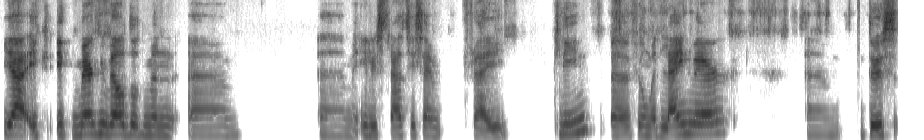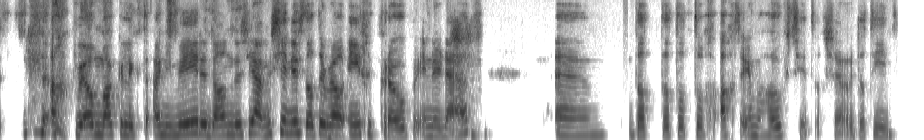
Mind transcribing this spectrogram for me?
ja, ik, ik merk nu wel dat mijn, um, uh, mijn illustraties zijn vrij clean. Uh, veel met lijnwerk. Um, dus ook wel makkelijk te animeren dan. Dus ja, misschien is dat er wel ingekropen inderdaad. Dat, dat dat toch achter in mijn hoofd zit of zo. Dat die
